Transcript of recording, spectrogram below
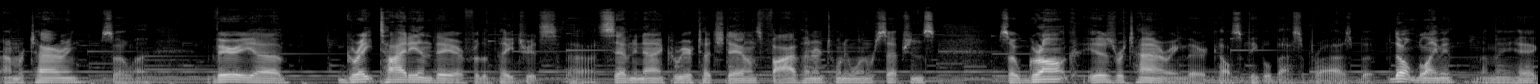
I'm retiring. So, uh, very uh, great tight end there for the Patriots. Uh, 79 career touchdowns, 521 receptions. So Gronk is retiring there. Caught some people by surprise, but don't blame him. I mean, heck,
